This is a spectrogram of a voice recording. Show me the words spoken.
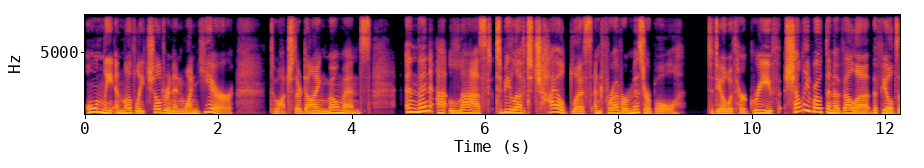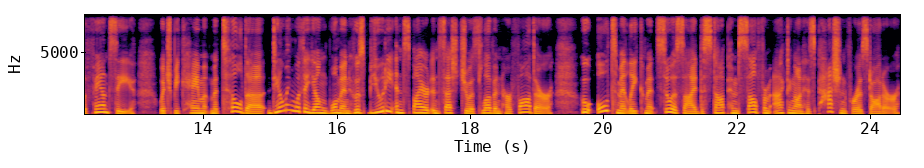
only and lovely children in one year, to watch their dying moments, and then at last to be left childless and forever miserable. To deal with her grief, Shelley wrote the novella The Fields of Fancy, which became Matilda, dealing with a young woman whose beauty inspired incestuous love in her father, who ultimately commits suicide to stop himself from acting on his passion for his daughter,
